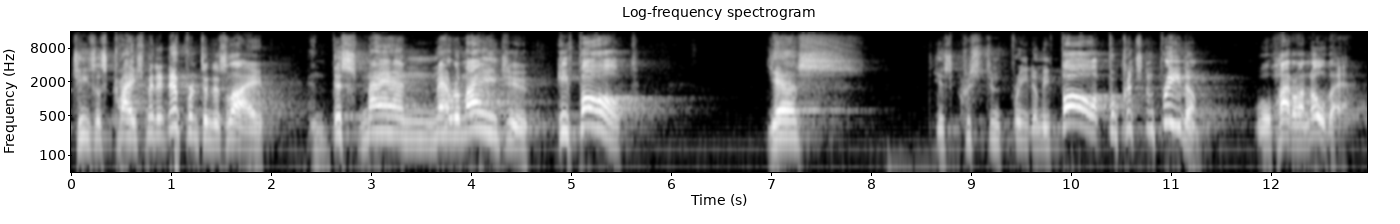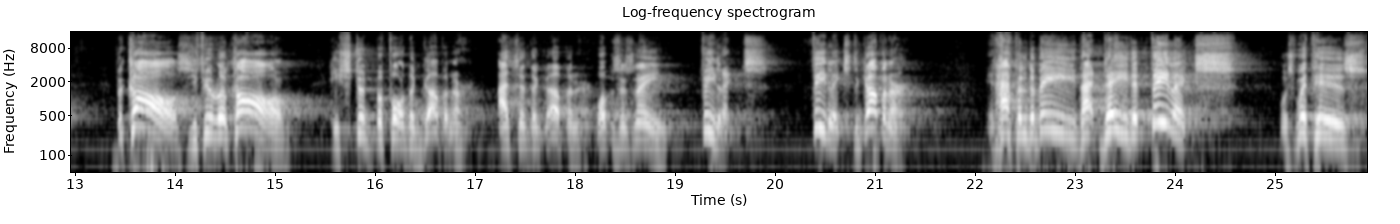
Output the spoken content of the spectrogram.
Jesus Christ made a difference in his life. And this man, may I remind you, he fought. Yes, his Christian freedom. He fought for Christian freedom. Well, how do I know that? Because, if you recall, he stood before the governor. I said the governor. What was his name? Felix. Felix, the governor. It happened to be that day that Felix was with his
